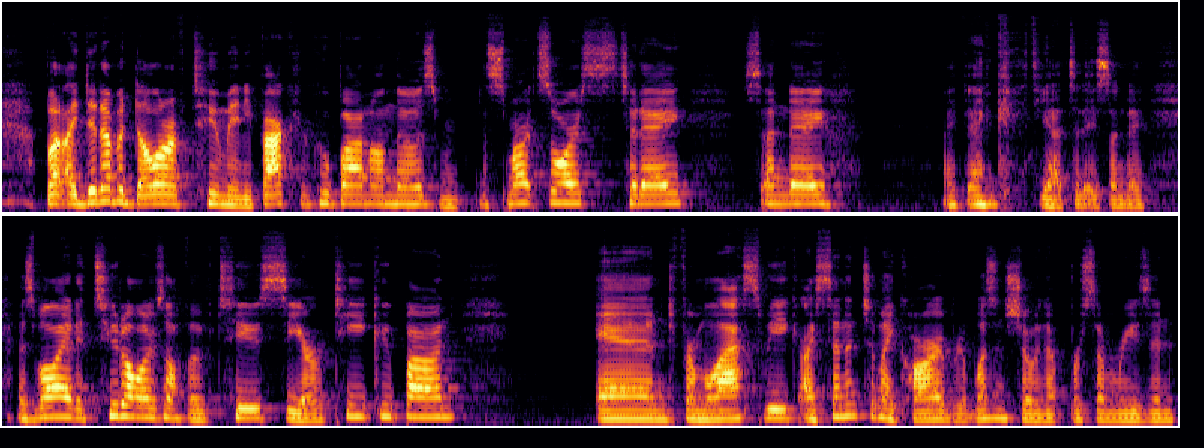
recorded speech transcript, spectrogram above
but I did have a dollar off two manufacturer coupon on those from the Smart Source today, Sunday. I think, yeah, today's Sunday. As well, I had a $2 off of two CRT coupon. And from last week, I sent it to my card, but it wasn't showing up for some reason.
